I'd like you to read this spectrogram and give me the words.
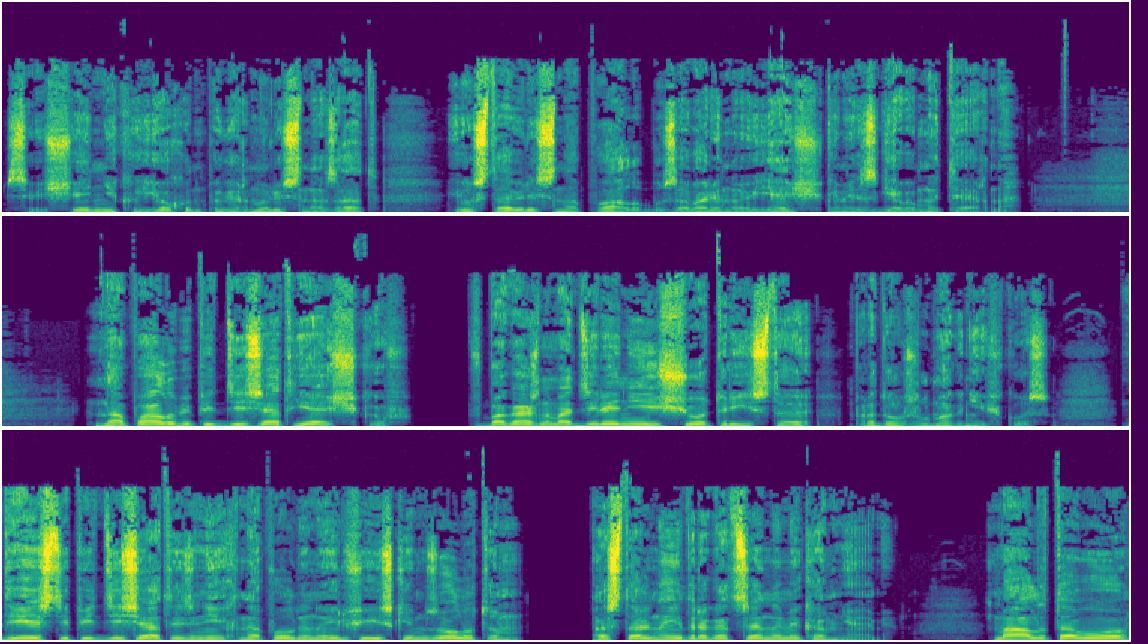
Священник и Йохан повернулись назад и уставились на палубу, заваленную ящиками с гебом Этерна. На палубе пятьдесят ящиков. В багажном отделении еще триста, продолжил Магнификус. Двести пятьдесят из них наполнены эльфийским золотом, остальные драгоценными камнями. Мало того,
